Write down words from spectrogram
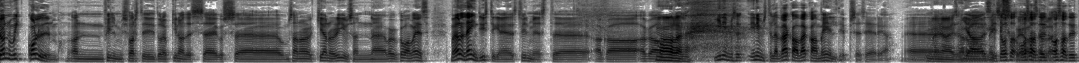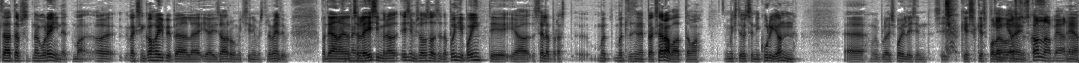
John Wick kolm on film, mis varsti tuleb kinodesse, kus äh, ma saan aru, et Keanu Reaves on äh, väga kõva mees. ma ei ole näinud ühtegi nendest filmidest äh,, aga, aga inimesed, inimestele väga-väga meeldib see seeria. Mina ei saa aru, ja miks, siis osa, osad osad ütlevad täpselt nagu Rein, et ma äh, läksin ka haibi peale ja ei saa aru, miks inimestele meeldib. ma tean ainult selle esimene, esimese osa seda põhipointi ja sellepärast mõt-, mõtlesin, et peaks ära vaatama, miks ta üldse nii kuri on. Võib-olla ei spoil isin siis, kes, kes pole keegi astus kanna peale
